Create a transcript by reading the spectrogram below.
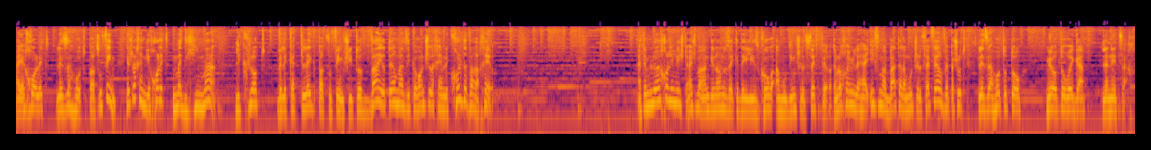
היכולת לזהות פרצופים. יש לכם יכולת מדהימה לקלוט ולקטלג פרצופים שהיא טובה יותר מהזיכרון שלכם לכל דבר אחר. אתם לא יכולים להשתמש במנגנון הזה כדי לזכור עמודים של ספר. אתם לא יכולים להעיף מבט על עמוד של ספר ופשוט לזהות אותו מאותו רגע לנצח.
